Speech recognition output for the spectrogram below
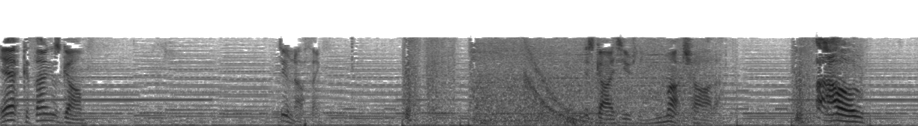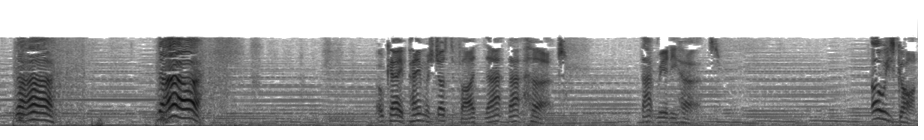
Yeah, Cthulhu's gone. Do nothing. This guy's usually much harder. Oh! Ah! Ah! Okay, pain was justified. That that hurt. That really hurt. Oh, he's gone.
